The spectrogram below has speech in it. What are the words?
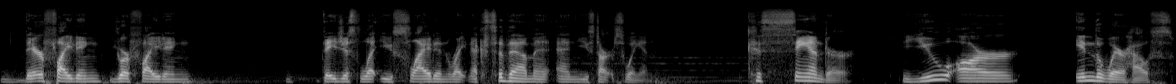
they're fighting, you're fighting. They just let you slide in right next to them, and, and you start swinging. Cassander, you are in the warehouse.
